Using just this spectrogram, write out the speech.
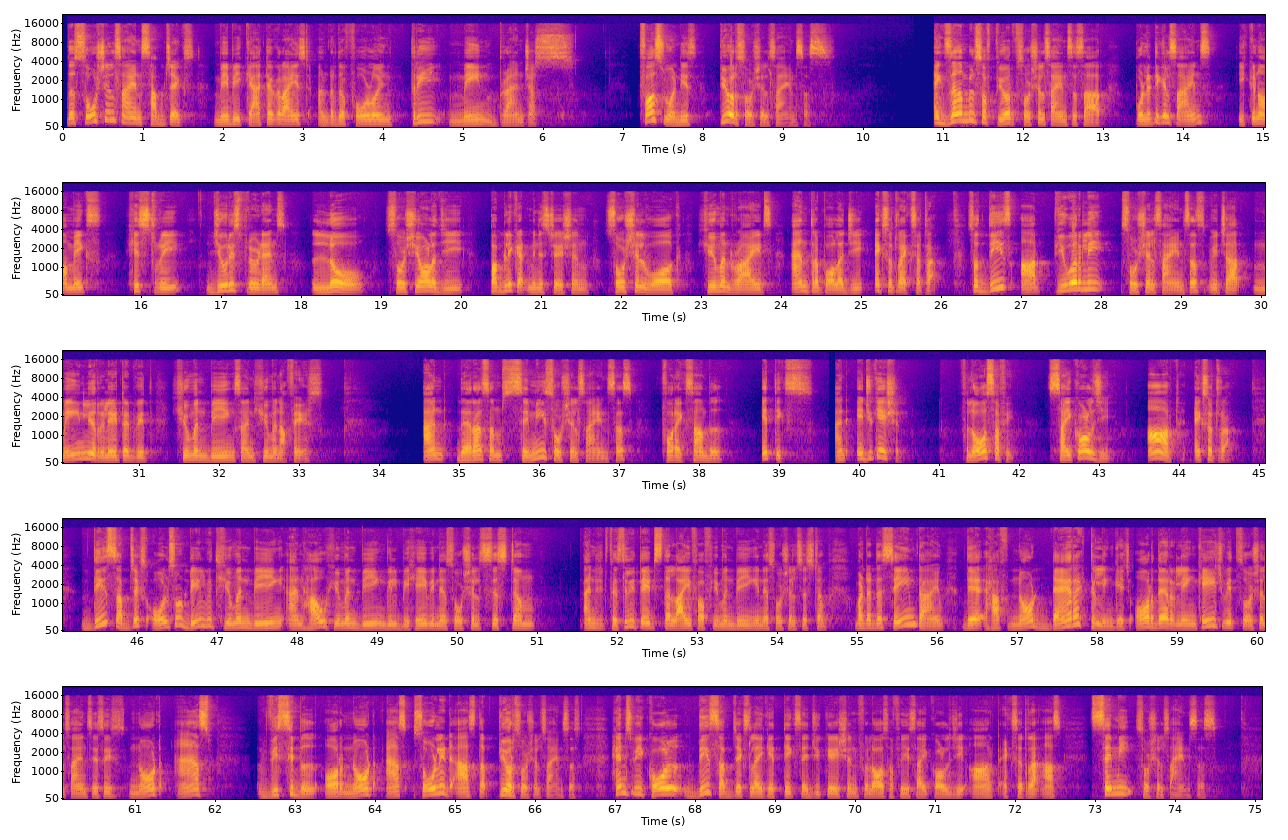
The social science subjects may be categorized under the following three main branches. First one is pure social sciences. Examples of pure social sciences are political science, economics, history, jurisprudence, law, sociology, public administration, social work, human rights, anthropology, etc. etc. So, these are purely social sciences which are mainly related with human beings and human affairs. And there are some semi-social sciences, for example, ethics and education, philosophy, psychology, art, etc. These subjects also deal with human being and how human being will behave in a social system and it facilitates the life of human being in a social system. But at the same time, they have not direct linkage or their linkage with social sciences is not as visible or not as solid as the pure social sciences. Hence, we call these subjects like ethics, education, philosophy, psychology, art, etc. as semi-social sciences.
